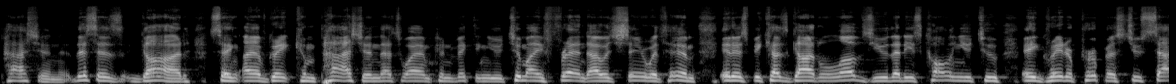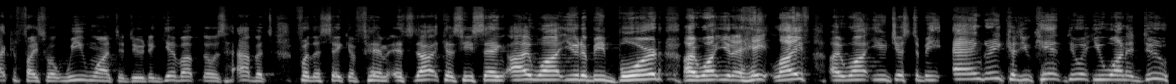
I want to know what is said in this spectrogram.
passion. This is God saying, I have great compassion. That's why I'm convicting you. To my friend, I would share with him, it is because God loves you that he's calling you to a greater purpose, to sacrifice what we want to do, to give up those habits for the sake of him. It's not because he's saying, I want you to be bored. I want you to hate life. I want you just to be angry because you can't do what you want to do.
